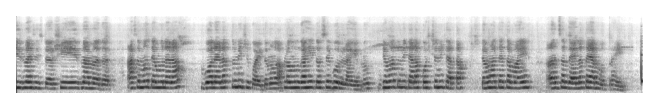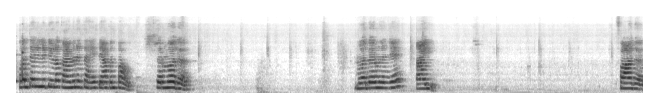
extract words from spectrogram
is my sister she is my mother असं मग त्या मुलाला बोलायला तुम्ही शिकवायचं. मग आपला मुलगाही तसे बोलू लागेल. मग जेव्हा तुम्ही त्याला क्वेश्चन विचारता तेव्हा त्याचा माइंड आन्सर द्यायला तयार होत राहील. कोणत्या रिलेटिव्हला काय म्हणायचं आहे ते आपण पाहू. तर मदर मदर म्हणजे आई. फादर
